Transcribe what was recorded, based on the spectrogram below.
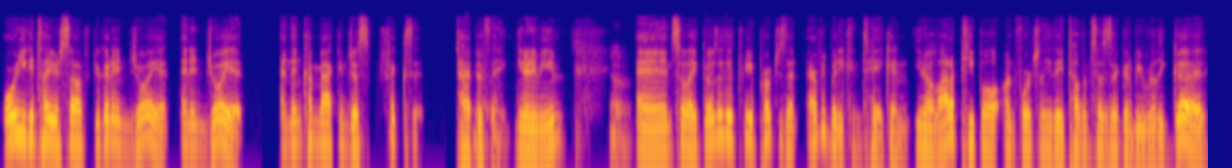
Or you can tell yourself you're going to enjoy it and enjoy it and then come back and just fix it type yeah. of thing. You know what I mean? Yeah. And so like those are the three approaches that everybody can take. And you know, a lot of people, unfortunately, they tell themselves they're going to be really good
